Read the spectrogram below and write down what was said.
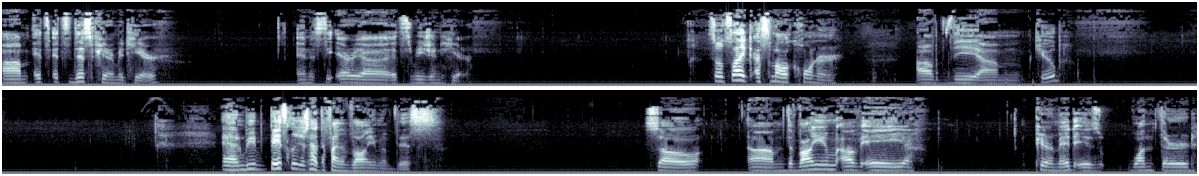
Um, it's it's this pyramid here, and it's the area, it's region here. So it's like a small corner of the um, cube. And we basically just had to find the volume of this. So um, the volume of a pyramid is one third.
